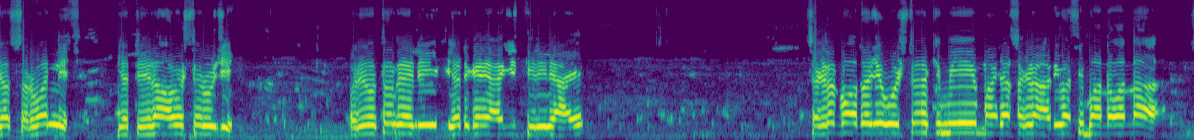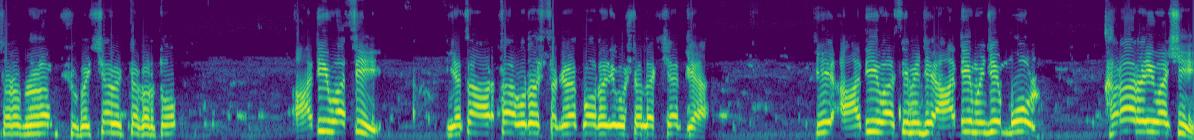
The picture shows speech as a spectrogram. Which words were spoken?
या सर्वांनीच या तेरा ऑगस्ट रोजी परिवर्तन रॅली या ठिकाणी आयोजित केलेली आहे. सगळ्यात महत्वाची गोष्ट की मी माझ्या सगळ्या आदिवासी बांधवांना सर्वप्रथम शुभेच्छा व्यक्त करतो. आदिवासी याचा अर्थ अगोदर सगळ्यात महत्वाची गोष्ट लक्षात घ्या की आदिवासी म्हणजे आदि म्हणजे मूळ खरा रहिवासी.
